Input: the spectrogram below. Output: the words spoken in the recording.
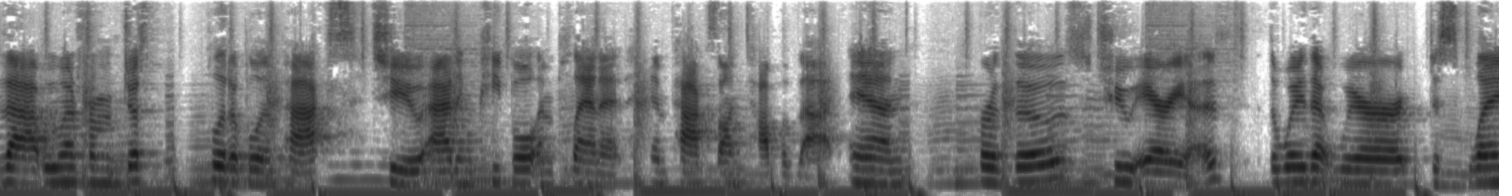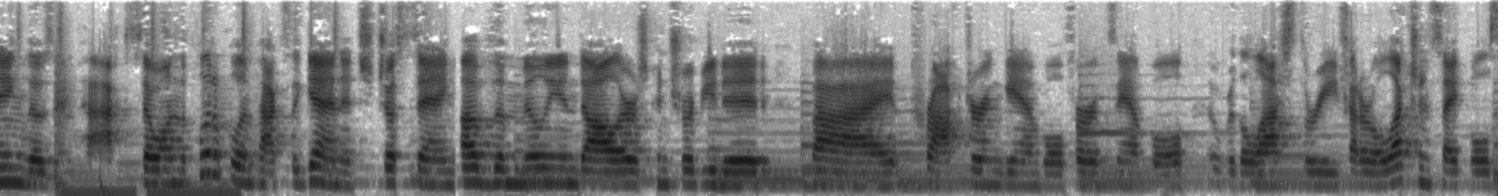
that we went from just political impacts to adding people and planet impacts on top of that. And for those two areas, the way that we're displaying those impacts. So on the political impacts, again, it's just saying of the million dollars contributed by Procter and Gamble, for example, over the last three federal election cycles,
